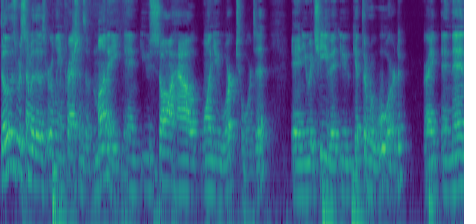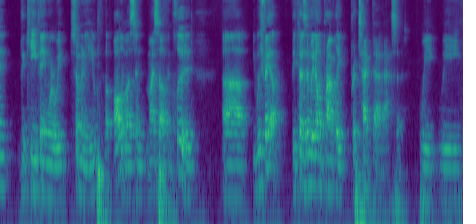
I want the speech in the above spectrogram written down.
those were some of those early impressions of money and you saw how one you work towards it and you achieve it you get the reward right? And then the key thing where we so many you all of us and myself included uh, we fail because then we don't properly protect that asset. We we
